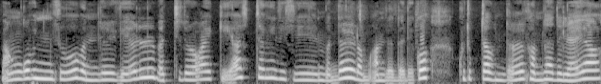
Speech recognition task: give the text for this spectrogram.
망고 빙수 만들기를 마치도록 할게요. 시청해주신 분들 너무 감사드리고 구독자분들 감사드려요.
